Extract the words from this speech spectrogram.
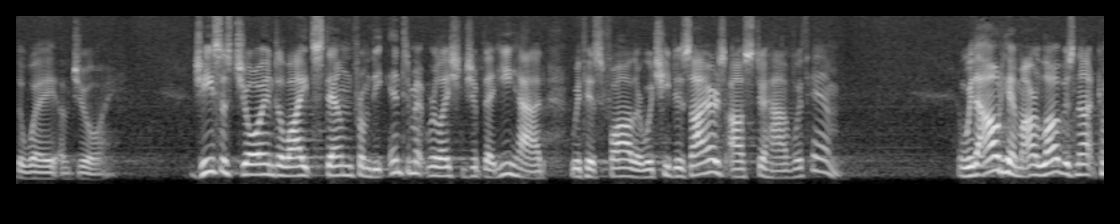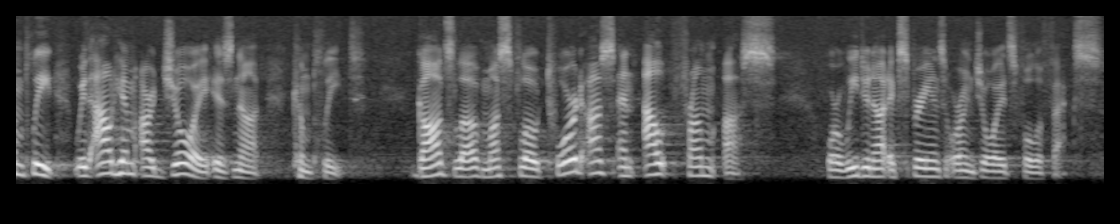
the way of joy. Jesus' joy and delight stemmed from the intimate relationship that he had with his Father, which he desires us to have with him. And without him, our love is not complete. Without him, our joy is not complete. God's love must flow toward us and out from us, or we do not experience or enjoy its full effects.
